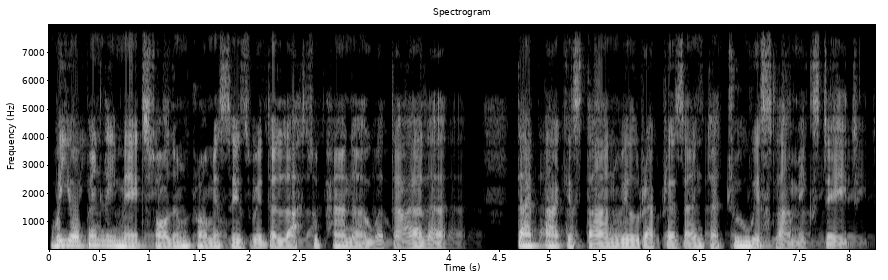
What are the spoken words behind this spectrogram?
we openly made solemn promises with Allah subhanahu wa ta'ala that Pakistan will represent a true Islamic state.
